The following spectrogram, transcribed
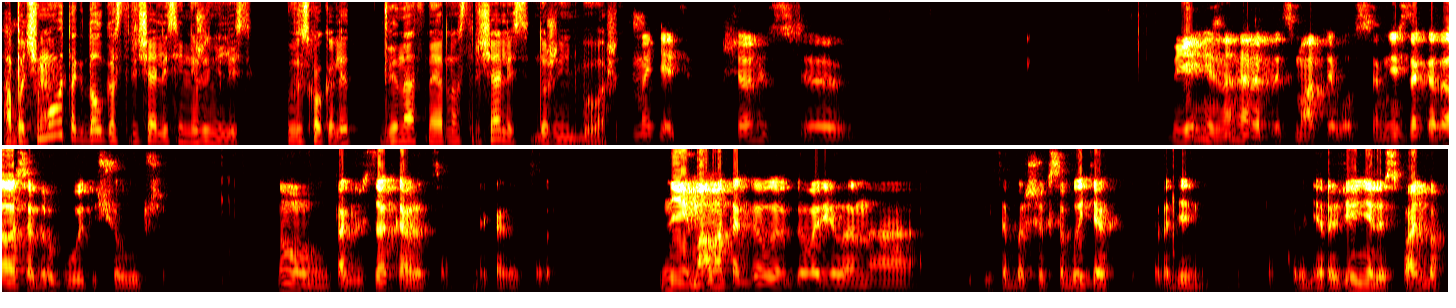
А почему вы так долго встречались и не женились? Вы сколько, лет 12, наверное, встречались до женитьбы вашей? Мы дети встречались. Э, я не знаю, наверное, присматривался. Мне всегда казалось, а вдруг будет еще лучше. Ну, так же всегда кажется, мне кажется. Мне и мама так говорила на каких-то больших событиях, когда день, какой день рождения или свадьба.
